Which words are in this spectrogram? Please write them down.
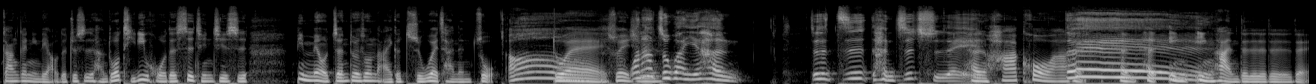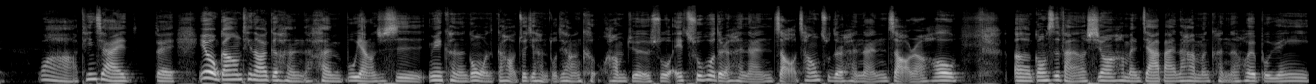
刚刚跟你聊的，就是很多体力活的事情，其实并没有针对说哪一个职位才能做哦。对，所以哇，那主管也很就是支很支持哎、欸，很 hardcore 啊，对，很很硬硬汉，对对对对对对。哇，听起来对，因为我刚刚听到一个很很不一样，就是因为可能跟我刚好最近很多这样的客户，他们觉得说，哎，出货的人很难找，仓储的人很难找，然后呃，公司反而希望他们加班，那他们可能会不愿意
